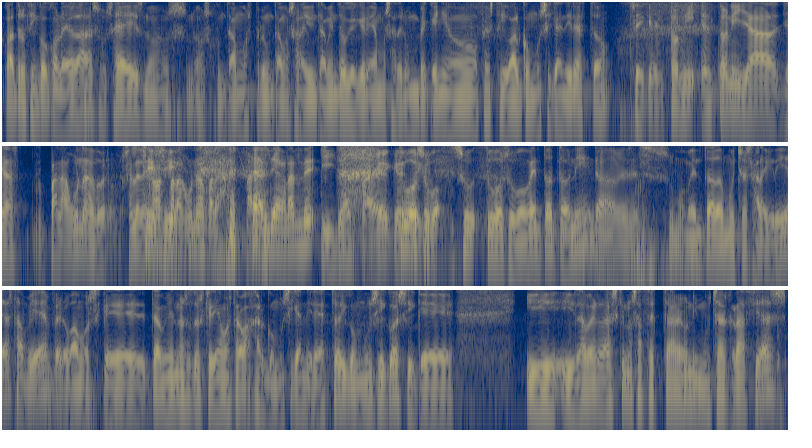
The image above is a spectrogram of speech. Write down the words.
cuatro o cinco colegas o seis nos, nos juntamos, preguntamos al ayuntamiento que queríamos hacer un pequeño festival con música en directo. Sí, que el Tony, el Tony ya, ya para Laguna de. Se le Sí, dejamos sí. para Laguna para, para el día grande y ya está. ¿eh? Que- Tuvo su, su- tuvo su momento, Tony, ¿no? es su momento, ha dado muchas alegrías también, pero vamos, que también nosotros queríamos trabajar con música en directo y con músicos y que... Y, y la verdad es que nos aceptaron y muchas gracias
